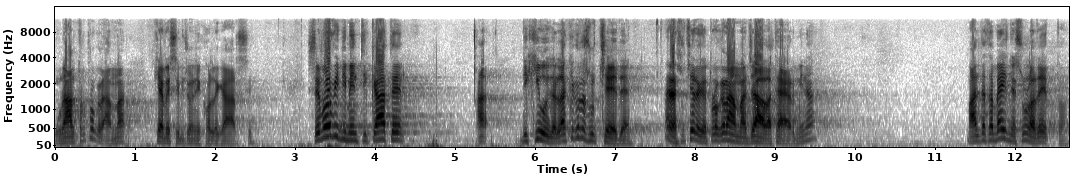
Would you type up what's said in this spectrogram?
un altro programma che avesse bisogno di collegarsi. Se voi vi dimenticate ah, di chiuderla, che cosa succede? Allora, succede che il programma Java termina, ma al database nessuno l'ha detto.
